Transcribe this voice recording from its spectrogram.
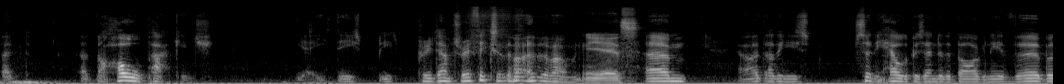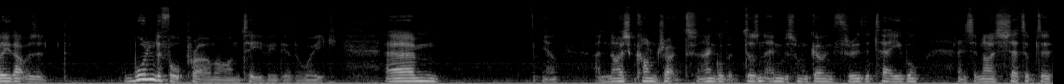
a, a, the whole package, yeah, he's, he's he's pretty damn terrific at the, at the moment. He is. Um, I, I think he's certainly held up his end of the bargain here verbally. That was a wonderful promo on TV the other week. Um, you know, a nice contract angle that doesn't end with someone going through the table, and it's a nice setup to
